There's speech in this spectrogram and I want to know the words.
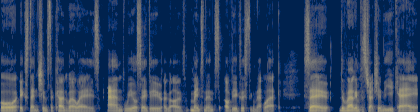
or extensions to current railways. And we also do a lot of maintenance of the existing network. So the rail infrastructure in the UK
